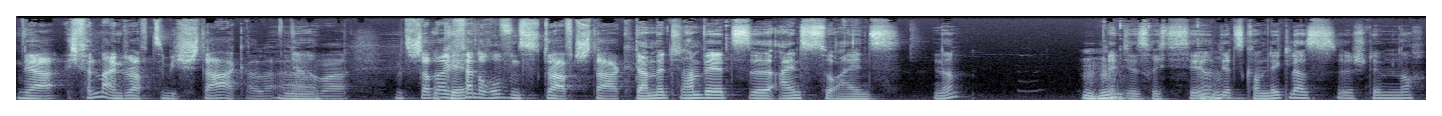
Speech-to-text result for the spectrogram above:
Ja, ich finde meinen Draft ziemlich stark, aber, Ja. aber mit aber Okay. ich fand Rufens Draft stark. Damit haben wir jetzt äh, 1 zu 1, ne? Mhm. Wenn ich das richtig sehe. Und jetzt kommen Niklas äh, Stimmen noch.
